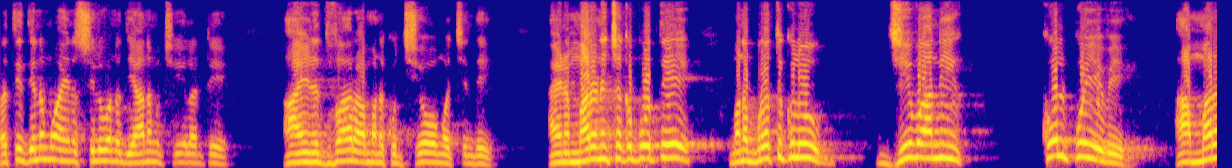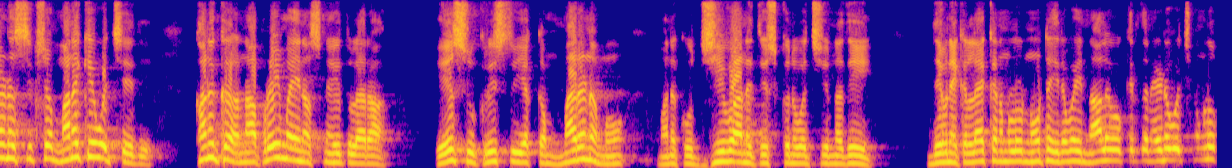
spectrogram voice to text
ప్రతి దినము ఆయన శిలువను ధ్యానం చేయాలంటే ఆయన ద్వారా మనకు జీవం వచ్చింది. ఆయన మరణించకపోతే మన బ్రతుకులు జీవాన్ని కోల్పోయేవి. ఆ మరణ శిక్ష మనకే వచ్చేది. కనుక నా ప్రేమైన స్నేహితులరా యేసు క్రీస్తు యొక్క మరణము మనకు జీవాన్ని తీసుకుని వచ్చి ఉన్నది. దేవుని యొక్క లేఖనంలో నూట ఇరవై నాలుగవ కీర్తన ఏడవ వచనంలో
